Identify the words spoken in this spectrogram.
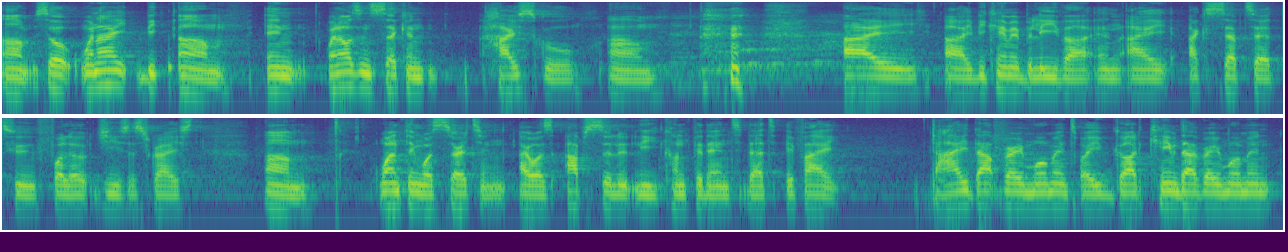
Um, so when I be, um, in when I was in second high school, um, I I became a believer and I accepted to follow Jesus Christ. Um, one thing was certain: I was absolutely confident that if I died that very moment, or if God came that very moment,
